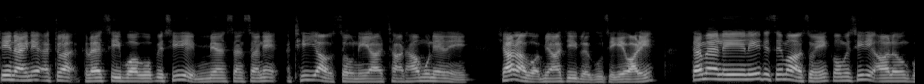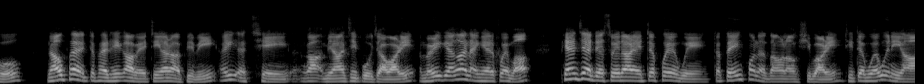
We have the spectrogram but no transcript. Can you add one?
တင်နိုင်တဲ့အတွက် Galaxy ဘော်ကိုပစ္စည်းတွေမြန်ဆန်ဆန်နဲ့အထီးရောက်ဆုံးနေရာချထားမှုနဲ့ရတာကိုအများကြီးလွယ်ကူစေခဲ့ပါတယ် တမန်လီလေးတစ်စင်းမှာဆိုရင်ကွန်မစီတွေအားလုံးကိုနောက်ဖက်တစ်ဖက်ထဲကပဲတင်ရတာဖြစ်ပြီးအဲ့ဒီအချိန်ကအများကြီးပိုကြပါတယ်အမေရိကန်ကနိုင်ငံတစ်ဖွဲ့မှာဖြန့်ချက်တက်ဆွဲလာတဲ့တပ်ဖွဲ့ဝင်3,900လောက်ရှိပါတယ်ဒီတပ်ဖွဲ့ဝင်တွေဟာ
